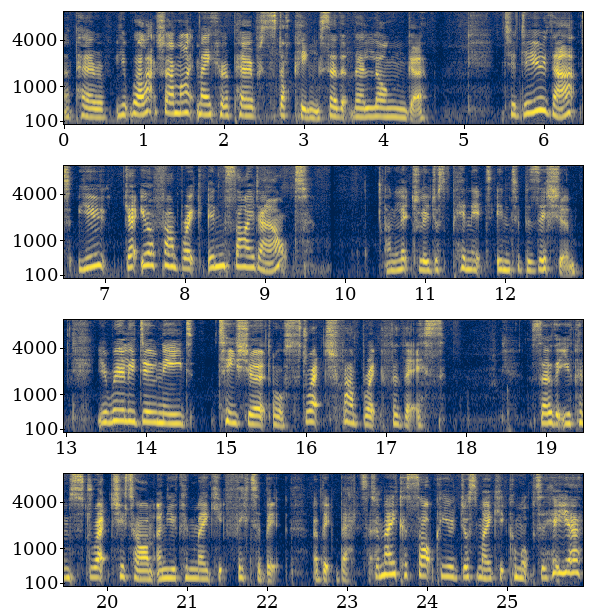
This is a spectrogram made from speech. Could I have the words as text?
a pair of, well actually I might make her a pair of stockings so that they're longer. To do that, you get your fabric inside out and literally just pin it into position. You really do need t-shirt or stretch fabric for this so that you can stretch it on and you can make it fit a bit a bit better. To make a sock you just make it come up to here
